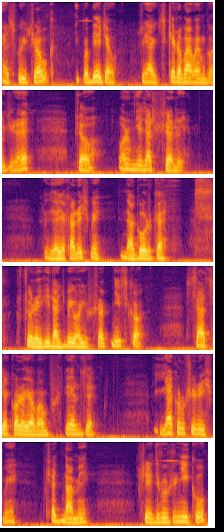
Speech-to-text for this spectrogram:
na swój czołg i powiedział, że jak skierowałem go źle, to on mnie zastrzeli. Zajechaliśmy na górkę, z której widać było już lotnisko, stację kolejową w Twierdze. Jak ruszyliśmy, przed nami przy dróżniku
